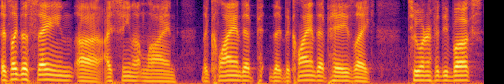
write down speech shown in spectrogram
It's like this saying uh, I seen online: the client that the, the client that pays like two hundred fifty bucks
